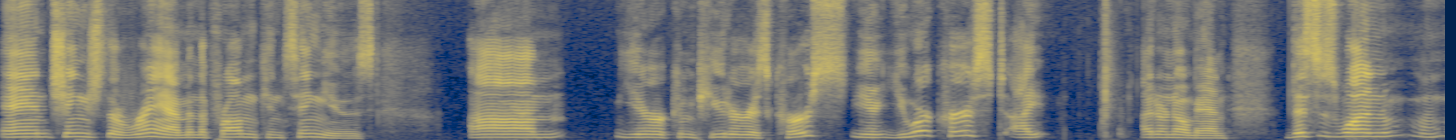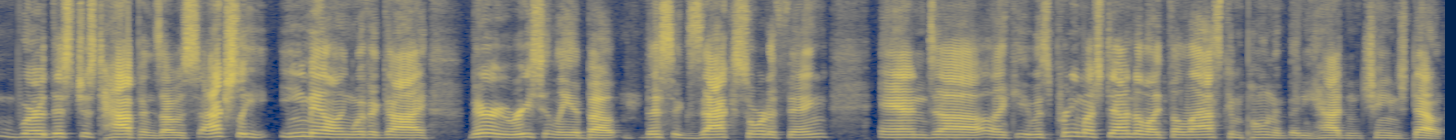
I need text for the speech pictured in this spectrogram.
and changed the RAM and the problem continues. Um your computer is cursed. You you are cursed. I I don't know, man. This is one where this just happens. I was actually emailing with a guy very recently about this exact sort of thing and uh, like it was pretty much down to like the last component that he hadn't changed out.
